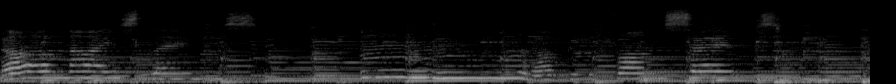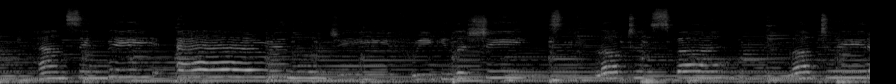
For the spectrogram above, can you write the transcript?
love nice lanes, mm, love good fun sex, hands in the air emoji, freak in the sheets, love to spank, love to eat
